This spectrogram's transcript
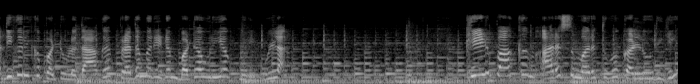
அதிகரிக்கப்பட்டுள்ளதாக பிரதமரிடம் பட்டௌரியா கூறியுள்ளார். கீழ்ப்பாக்கம் அரசு மருத்துவக் கல்லூரியில்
